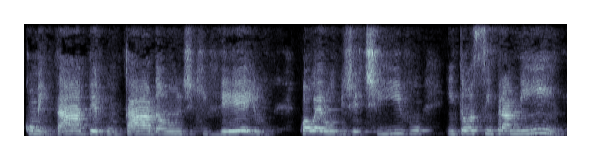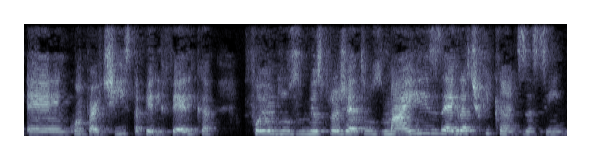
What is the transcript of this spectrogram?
comentar, perguntar de onde que veio, qual era o objetivo. Então, assim, para mim, é, enquanto artista periférica, foi um dos meus projetos mais é, gratificantes, assim,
